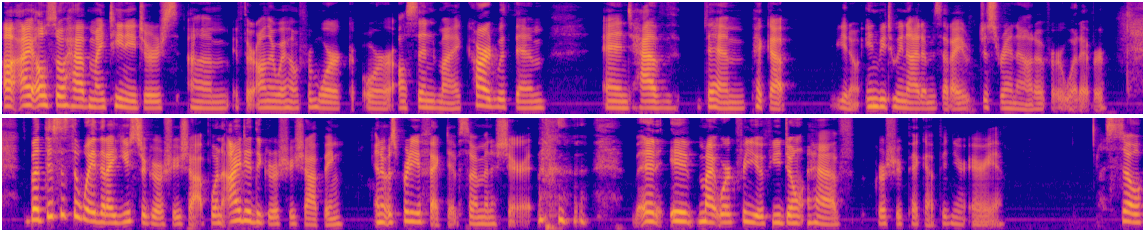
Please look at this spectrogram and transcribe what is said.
Uh, i also have my teenagers um, if they're on their way home from work or i'll send my card with them and have them pick up you know in between items that i just ran out of or whatever. But this is the way that i used to grocery shop when i did the grocery shopping and it was pretty effective so i'm going to share it. And it might work for you if you don't have grocery pickup in your area so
